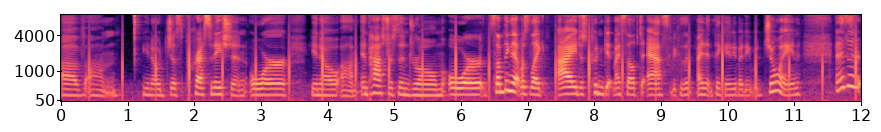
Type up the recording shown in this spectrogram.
of, um, you know, just procrastination or, you know, um, imposter syndrome or something that was like, I just couldn't get myself to ask because I didn't think anybody would join. And as I,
